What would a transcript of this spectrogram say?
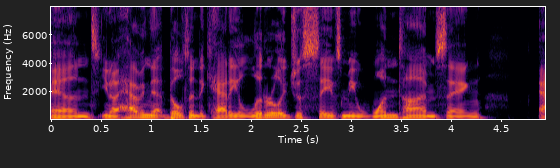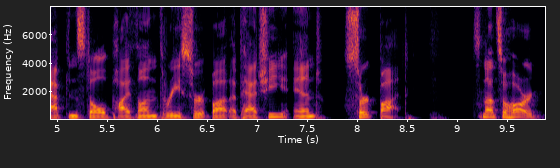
And, you know, having that built into Caddy literally just saves me one time saying apt install Python 3 certbot Apache and certbot. It's not so hard.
